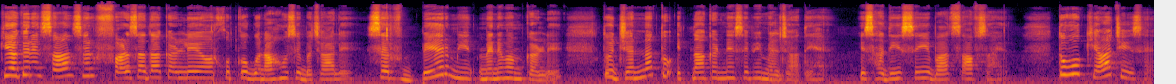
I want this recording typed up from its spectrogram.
کہ اگر انسان صرف فرض ادا کر لے اور خود کو گناہوں سے بچا لے، صرف بیر منیمم کر لے، تو جنت تو اتنا کرنے سے بھی مل جاتی ہے اس حدیث سے یہ بات صاف ظاہر۔ تو وہ کیا چیز ہے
